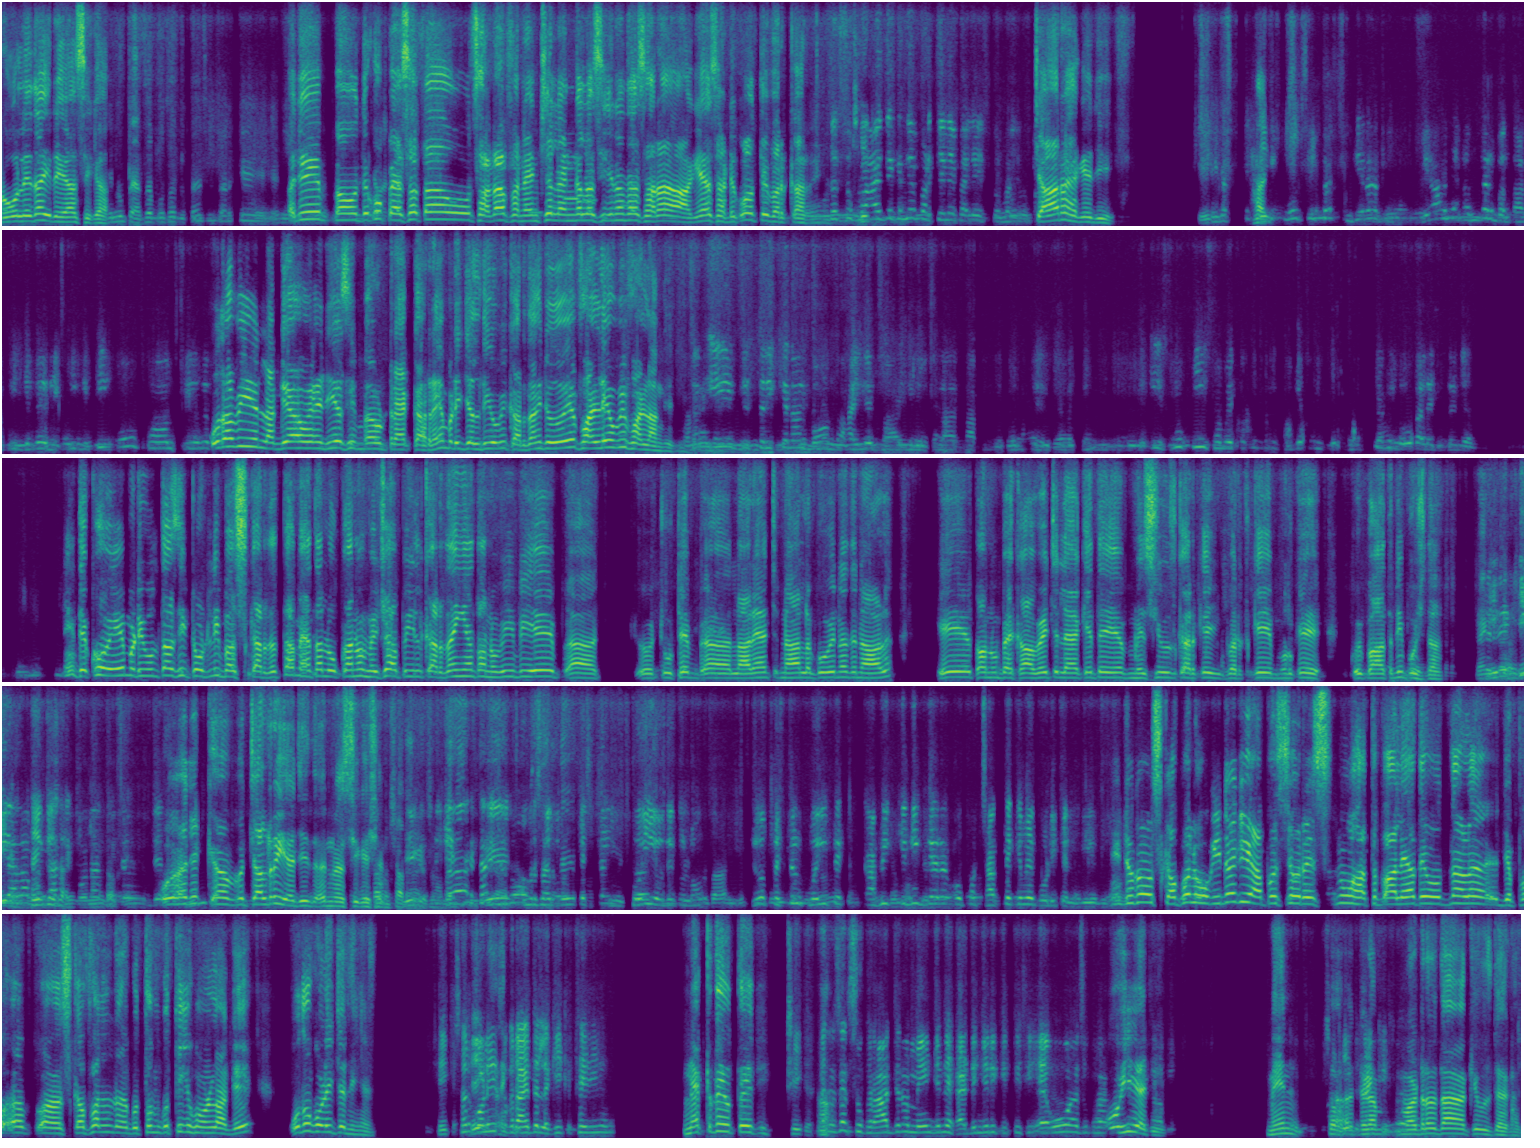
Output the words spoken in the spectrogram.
ਰੋਲ ਇਹਦਾ ਹੀ ਰਿਹਾ ਸੀਗਾ। ਇਹਨੂੰ ਪੈਸਾ ਪੂਸਾ ਦਿੱਤਾ ਸੀ ਕਰਕੇ ਅਜੇ ਉਹ ਦੇਖੋ ਪੈਸਾ ਤਾਂ ਉਹ ਸਾਡਾ ਫਾਈਨੈਂਸ਼ੀਅਲ ਐਂਗਲ ਅਸੀਂ ਇਹਨਾਂ ਦਾ ਸਾਰਾ ਆ ਗਿਆ ਸਾਡੇ ਕੋਲ ਤੇ ਵਰਕ ਕਰ ਰਹੇ ਹਾਂ। ਸੁਖਰਾਜ ਦੇ ਕਿੰਨੇ ਪਰਚੇ ਨੇ ਪਹਿਲੇ ਇਸ ਤੋਂ ਪਹਿਲੇ? ਚਾਰ ਹੈਗੇ ਜੀ। ਉਹਦੇ ਵੀ ਲੱਗਿਆ ਹੋਇਆ ਜੀ ਅਸੀਂ ਟਰੈਕ ਕਰ ਰਹੇ ਹਾਂ ਬੜੀ ਜਲਦੀ ਉਹ ਵੀ ਕਰ ਦਾਂਗੇ ਜਦੋਂ ਇਹ ਫੜ ਲਏ ਉਹ ਵੀ ਫੜ ਲਾਂਗੇ ਜੀ। ਸਰ, ਇਹ ਜਿਸ ਤਰੀਕੇ ਨਾਲ ਬਹੁਤ ਹਾਈਲਾਈਟ ਹੋਇਆ ਇਹ ਮਸਲਾ ਕਾਫੀ ਦੂਰ ਤੇ ਇਸ ਨੂੰ ਕੀ ਸਮੇਂ ਤੋਂ ਕਿ ਲੋਕ ਆਲੇ ਜਿੱਤੇ ਜਾਂਦੇ ਨਹੀਂ ਦੇਖੋ ਇਹ ਮੋਡਿਊਲ ਤਾਂ ਅਸੀਂ ਟੋਟਲੀ ਬਸ ਕਰ ਦਿੱਤਾ ਮੈਂ ਤਾਂ ਲੋਕਾਂ ਨੂੰ ਹਮੇਸ਼ਾ ਅਪੀਲ ਕਰਦਾ ਹੀ ਆ ਤੁਹਾਨੂੰ ਵੀ ਵੀ ਇਹ ਝੂਠੇ ਲਾਰਿਆਂ 'ਚ ਨਾ ਲੱਗੋ ਇਹਨਾਂ ਦੇ ਨਾਲ। ਇਹ ਤੁਹਾਨੂੰ ਬਹਿਕਾਵੇ 'ਚ ਲੈ ਕੇ ਤੇ ਮਿਸਯੂਜ਼ ਕਰਕੇ ਵਰਤ ਕੇ ਮੁੜ ਕੇ ਕੋਈ ਬਾਤ ਨਹੀਂ ਪੁੱਛਦਾ ਥੈਂਕ ਯੂ. ਉਹ ਅਜੇ ਕ- ਚੱਲ ਰਹੀ ਹੈ ਜੀ ਇਨਵੈਸਟੀਗੇਸ਼ਨ ਅੰਮ੍ਰਿਤਸਰ ਦੇ ਪਿਸਟਲ ਉਹਦੇ ਕੋਲੋਂ ਜਦੋਂ ਪਿਸਟਲ ਖੋਈ ਤੇ ਕਾਫੀ ਕਿੰਨੀ ਦੇਰ ਉੱਪਰ ਛੱਤ ਤੇ ਕਿਵੇਂ ਗੋਲੀ ਚੱਲਦੀ ਹੈ ਉਹਦੀ? ਜਦੋਂ ਸਕਫਲ ਹੋ ਗਈ ਨਾ ਜੀ ਆਪਸ 'ਚ ਰਿਸ ਨੂੰ ਹੱਥ ਪਾ ਲਿਆ ਤੇ ਉਹਦੇ ਨਾਲ ਸਕਫਲ ਗੁੱਥਮ ਗੁੱਥੀ ਹੋਣ ਲੱਗੇ ਉਦੋਂ ਗੋਲੀ ਚੱਲੀ ਹੈ ਠੀਕ ਸਰ ਗੋਲੀ ਸੁਖਰਾਜ ਤੇ ਲੱਗੀ ਕਿੱਥੇ ਜੀ ਉਹ? ਨੈਕ ਦੇ ਉੱਤੇ ਜੀ। ਠੀਕ ਹੈ। ਅੱਛਾ ਸਰ ਸੁਖਰਾਜ ਜਿਹੜਾ ਮੇਨ ਜਿਹਨੇ ਹੈਡ ਇੰਜਰੀ ਕੀਤੀ ਸੀ ਇਹ ਉਹ ਹੈ ਸੁਖਰਾਜ? ਉਹੀ ਹੈ ਜੀ। ਮੇਨ ਜਿਹੜਾ ਮਰਡਰ ਦਾ ਅਕਿਊਜ਼ਡ ਹੈਗਾ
